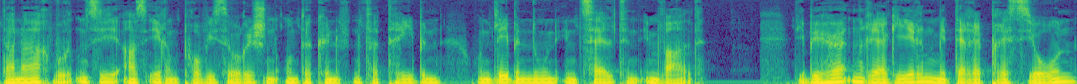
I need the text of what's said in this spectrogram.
Danach wurden sie aus ihren provisorischen Unterkünften vertrieben und leben nun in Zelten im Wald. Die Behörden reagieren mit der Repression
